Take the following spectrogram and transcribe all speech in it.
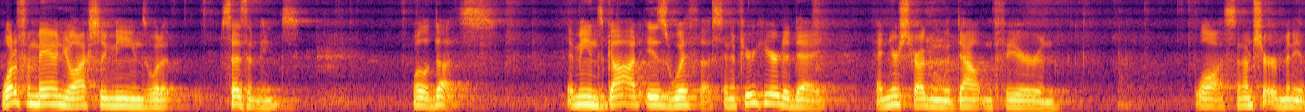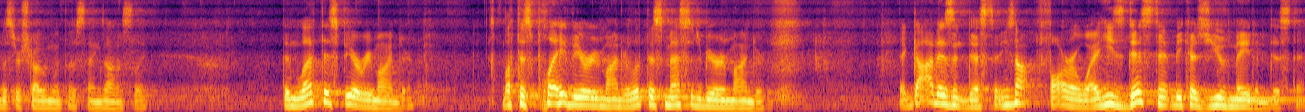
What if Emmanuel actually means what it says it means? Well, it does. It means God is with us. And if you're here today and you're struggling with doubt and fear and loss, and I'm sure many of us are struggling with those things, honestly, then let this be a reminder. Let this play be a reminder. Let this message be a reminder that God isn't distant. He's not far away. He's distant because you've made him distant.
